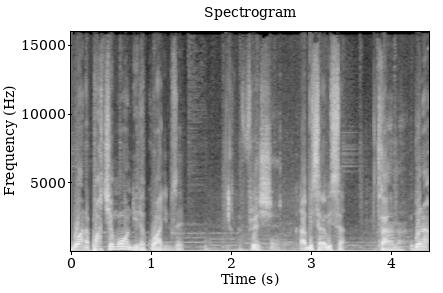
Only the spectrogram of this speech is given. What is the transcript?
bwana Pachamondi, inakuwaje mzee? fresh Kabisa kabisa. Sana. Bwana,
